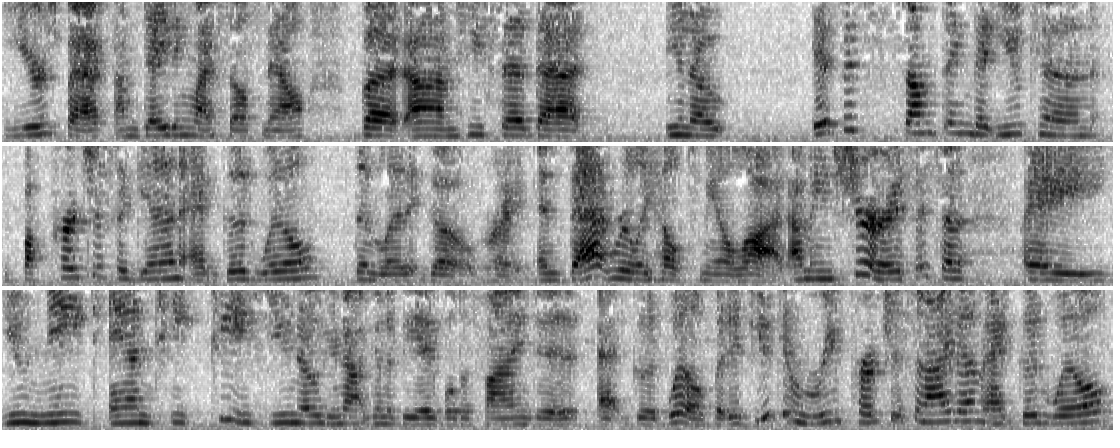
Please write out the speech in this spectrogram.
years back. I'm dating myself now, but um, he said that, you know, if it's something that you can b- purchase again at Goodwill, then let it go. Right. And that really helped me a lot. I mean, sure, if it's a a unique antique piece, you know you're not going to be able to find it at Goodwill. But if you can repurchase an item at Goodwill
